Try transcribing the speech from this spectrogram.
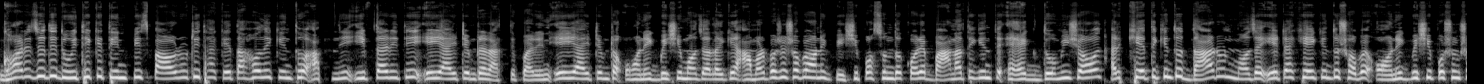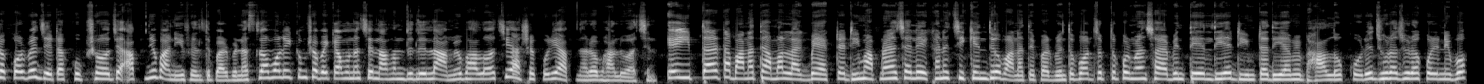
ঘরে যদি দুই থেকে তিন পিস পাউরুটি থাকে, তাহলে কিন্তু আপনি ইফতারিতে এই আইটেমটা রাখতে পারেন। এই আইটেমটা অনেক বেশি মজা লাগে। আমার বাসায় সবাই অনেক বেশি পছন্দ করে। বানাতে কিন্তু একদমই সহজ আর খেতে কিন্তু দারুণ মজা। এটা খেয়ে কিন্তু সবাই অনেক বেশি প্রশংসা করবে, যেটা খুব সহজে আপনিও বানিয়ে ফেলতে পারবেন। আসসালামু আলাইকুম, সবাই কেমন আছেন? আলহামদুলিল্লাহ, আমিও ভালো আছি। আশা করি আপনারাও ভালো আছেন। এই ইফতারটা বানাতে আমার লাগবে একটা ডিম। আপনারা চাইলে এখানে চিকেন দিয়েও বানাতে পারবেন। তো পর্যাপ্ত পরিমাণ সয়াবিন তেল দিয়ে ডিমটা দিয়ে আমি ভালো করে ঝুরা ঝুরা করে নেব।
